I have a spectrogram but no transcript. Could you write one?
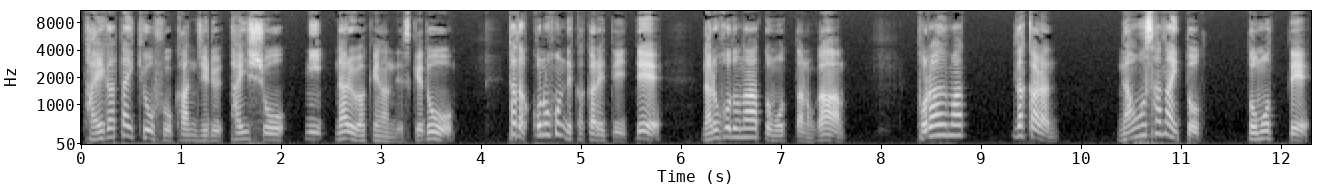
耐え難い恐怖を感じる対象になるわけなんですけど、ただこの本で書かれていて、なるほどなと思ったのが、トラウマだから治さないと、と思って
